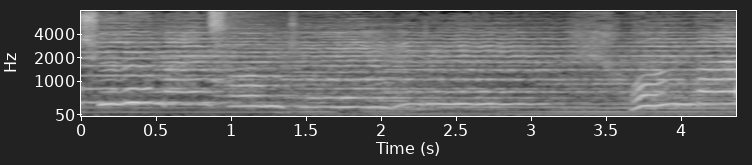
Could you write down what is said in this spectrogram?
주만 섬기리 온맘 다해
